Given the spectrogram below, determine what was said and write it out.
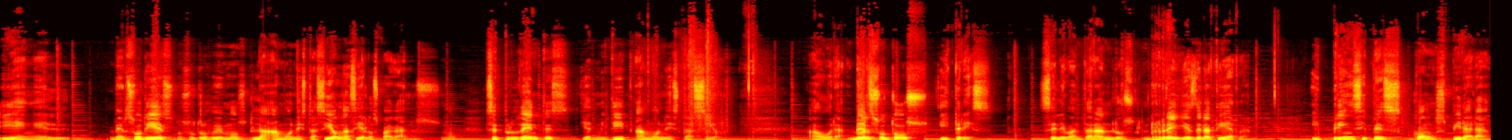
y en el verso 10 nosotros vemos la amonestación hacia los paganos. Sed prudentes y admitid amonestación. Ahora, verso 2 y 3. Se levantarán los reyes de la tierra y príncipes conspirarán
